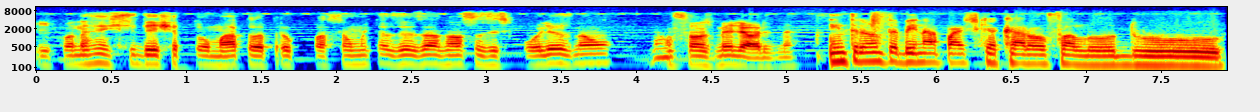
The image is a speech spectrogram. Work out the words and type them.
e quando a gente se deixa tomar pela preocupação, muitas vezes as nossas escolhas não, não são as melhores, né? Entrando também na parte que a Carol falou do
